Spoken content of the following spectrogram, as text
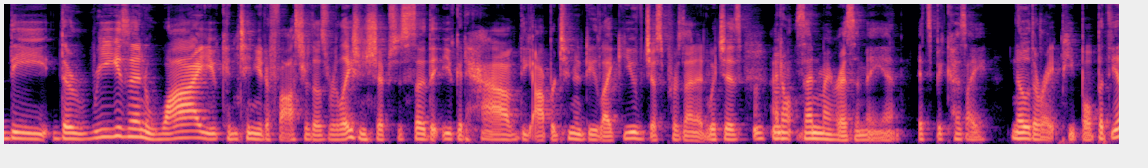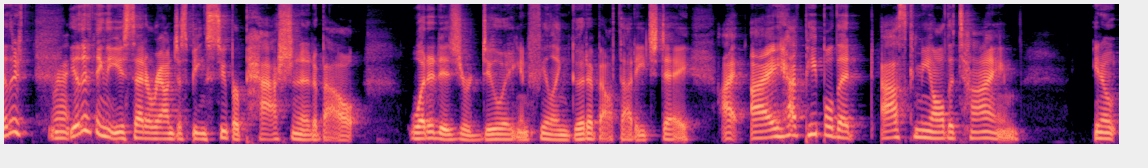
the the reason why you continue to foster those relationships is so that you could have the opportunity like you've just presented which is mm-hmm. i don't send my resume in it's because i know the right people but the other right. the other thing that you said around just being super passionate about what it is you're doing and feeling good about that each day i i have people that ask me all the time you know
